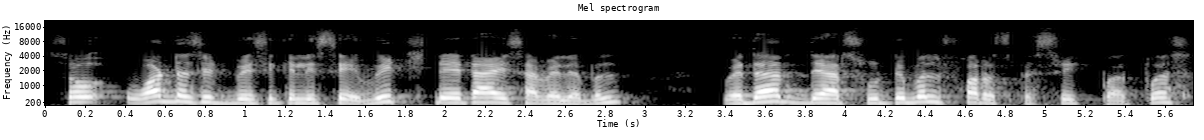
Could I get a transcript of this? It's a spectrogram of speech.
So what does it basically say? Which data is available whether they are suitable for a specific purpose.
